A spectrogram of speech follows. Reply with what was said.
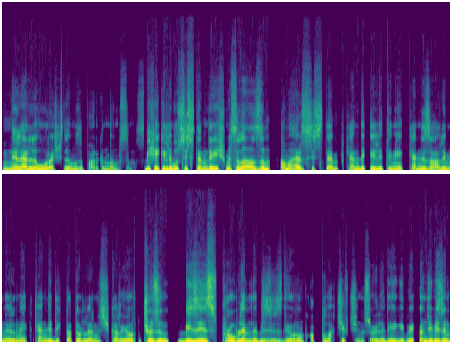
nelerle uğraştığımızı farkında mısınız? Bir şekilde bu sistem değişmesi lazım ama her sistem kendi elitini, kendi zalimlerini, kendi diktatörlerini çıkarıyor. Çözüm biziz, problem de biziz diyorum. Abdullah Çiftçi'nin söylediği gibi. Önce bizim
